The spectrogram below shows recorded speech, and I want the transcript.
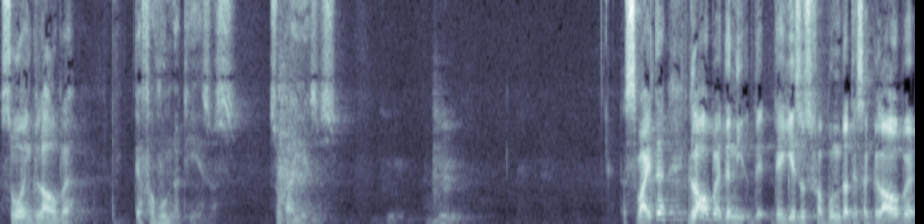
So ein Glaube, der verwundert Jesus, sogar Jesus. Das zweite, Glaube, der Jesus verwundert, ist ein Glaube,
